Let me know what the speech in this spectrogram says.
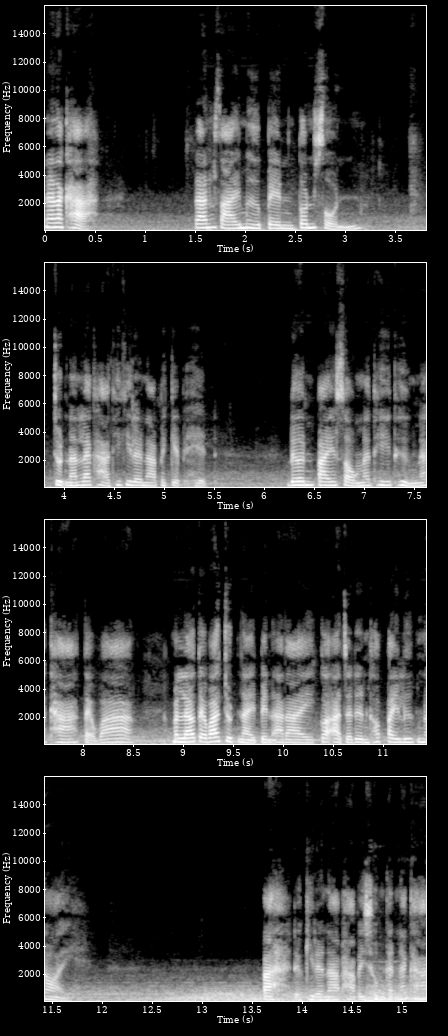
นั่นแหละค่ะด้านซ้ายมือเป็นต้นสน จุดนั้นแหละค่ะที่กีรนาไปเก็บเห็ด เดินไป2นาทีถึงนะคะ แต่ว่ามันแล้วแต่ว่าจุดไหนเป็นอะไรก็อาจจะเดินเข้าไปลึกหน่อย ปเดี๋ยวกีรนาพาไปชมกันนะคะ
